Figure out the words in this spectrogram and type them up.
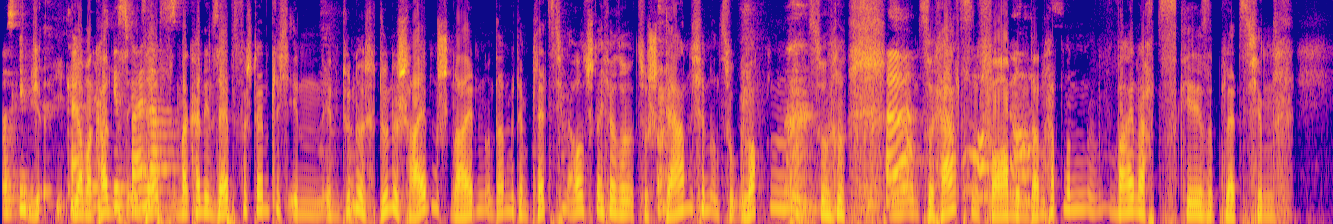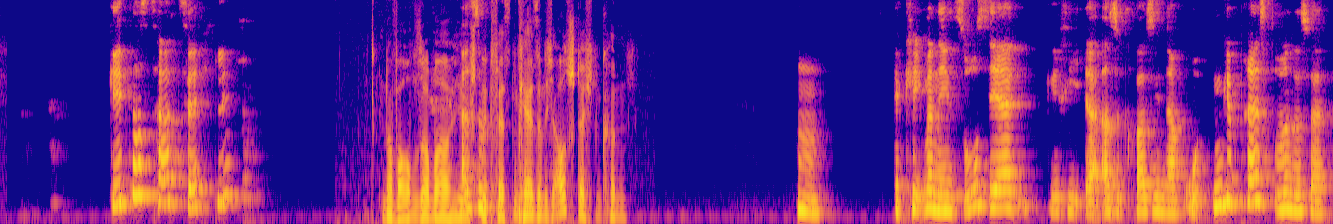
es gibt ja, man kann, selbst, man kann, ihn selbstverständlich in, in dünne, dünne, Scheiben schneiden und dann mit dem Plätzchenausstecher so zu Sternchen und zu Glocken und zu, äh, und zu Herzen oh formen. Oh dann hat man Weihnachtskäseplätzchen. Geht das tatsächlich? Na, warum soll man hier also, mit festen Käse nicht ausstechen können? Hm. Ja, kriegt man ihn so sehr, also quasi nach unten gepresst, ohne dass er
